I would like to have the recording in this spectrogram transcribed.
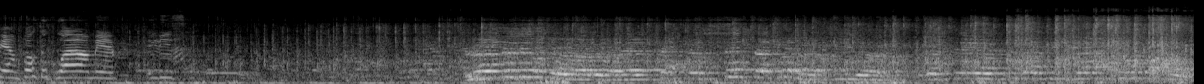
อ๋อเราเฟียงพวกตะกวาเมอิลิส Le deuxième tournoi de Valais porte 54, merci de rester prudent, vigilant sur le parcours.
